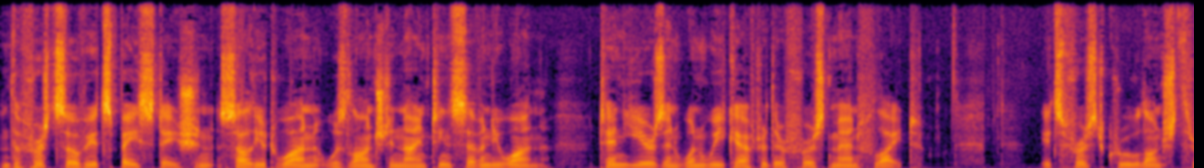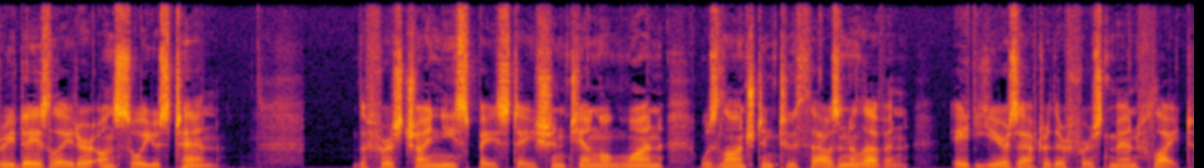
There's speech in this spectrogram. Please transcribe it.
The first Soviet space station, Salyut 1, was launched in 1971, 10 years and one week after their first manned flight. Its first crew launched three days later on Soyuz 10. The first Chinese space station, Tiangong 1, was launched in 2011, eight years after their first manned flight.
